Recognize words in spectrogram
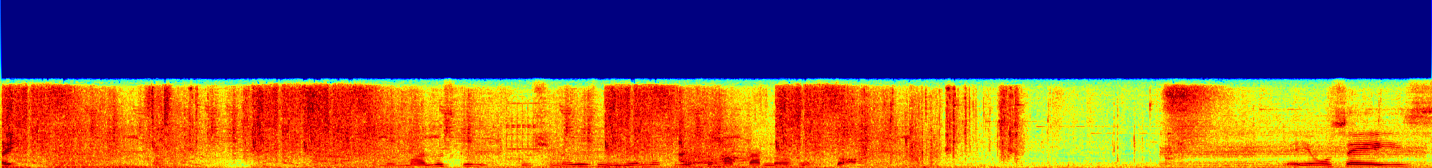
¡Ay! Lo malo es que cochino desnivel no que matarlo a gusto. Ya llevo seis.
